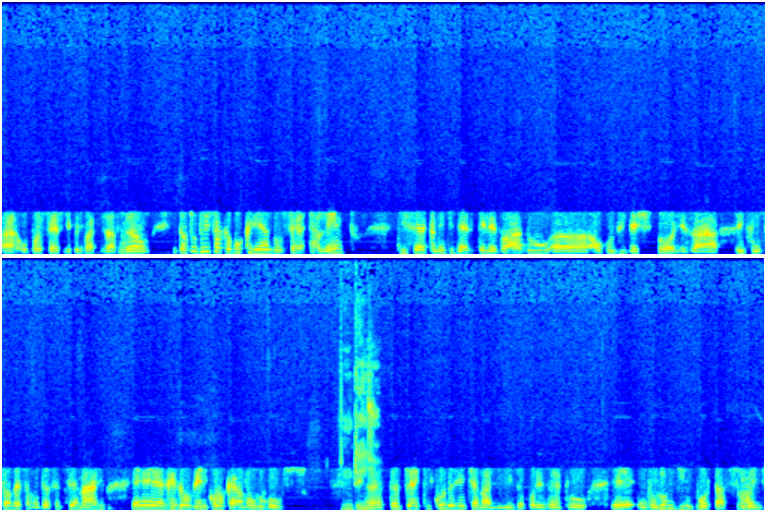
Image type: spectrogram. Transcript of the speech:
a, o processo de privatização. Então, tudo isso acabou criando um certo alento que certamente deve ter levado uh, alguns investidores a, em função dessa mudança de cenário, é, resolverem colocar a mão no bolso. Entendi. Né? Tanto é que quando a gente analisa, por exemplo, é, o volume de importações,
